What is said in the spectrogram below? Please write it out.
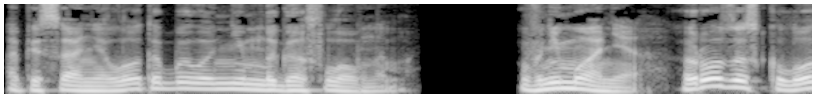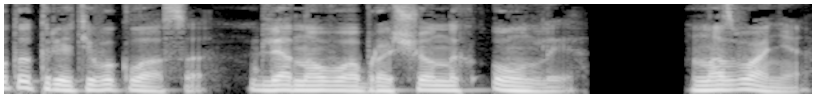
Описание лота было немногословным. Внимание! Розыск лота третьего класса. Для новообращенных only. Название.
